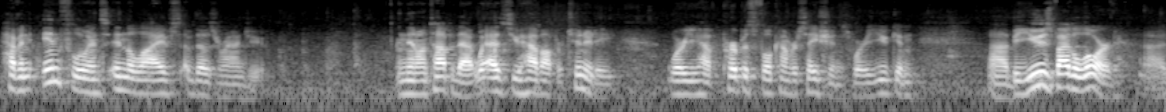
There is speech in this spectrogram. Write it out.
have an influence in the lives of those around you. And then on top of that, as you have opportunity, where you have purposeful conversations, where you can uh, be used by the Lord uh,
